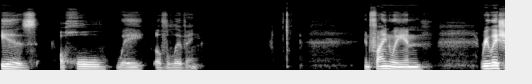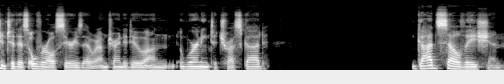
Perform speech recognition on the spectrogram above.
is a whole way of living. And finally, in relation to this overall series that I'm trying to do on learning to trust God, God's salvation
